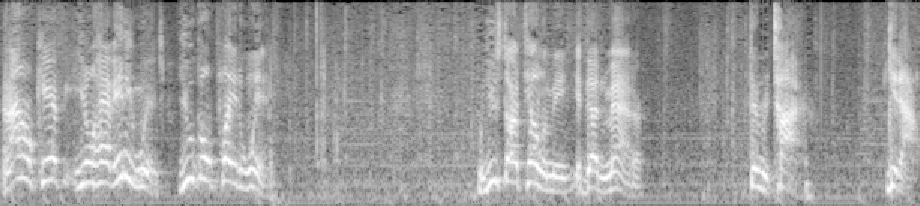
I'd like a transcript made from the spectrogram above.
And I don't care if you don't have any wins. You go play to win. When you start telling me it doesn't matter, then retire. Get out.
